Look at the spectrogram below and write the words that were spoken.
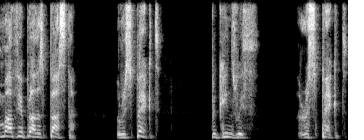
Mafia Brothers pasta. Respect begins with respect.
